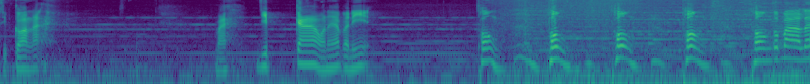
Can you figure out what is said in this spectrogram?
สิบก้อนละ มายิบเก้านะครับ อันนี้ท่องท่องท่องท่องท่องก็มาเล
